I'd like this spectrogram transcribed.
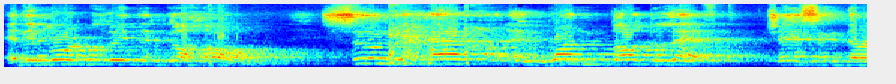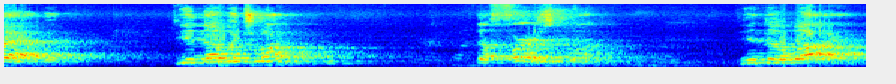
And then more quit and go home. Soon you have only one dog left chasing the rabbit. Do you know which one? The first one. Do you know why?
